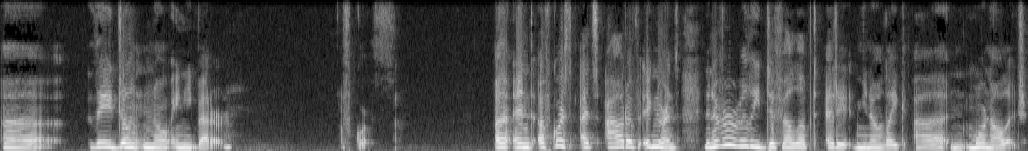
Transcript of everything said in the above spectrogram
Uh, they don't know any better. Of course. Uh, and of course, it's out of ignorance. They never really developed, edit, you know, like uh, more knowledge,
